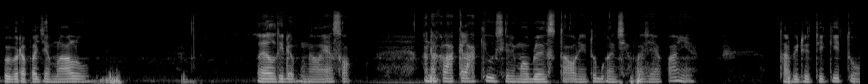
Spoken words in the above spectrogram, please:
Beberapa jam lalu, Lel tidak mengenal esok. Anak laki-laki usia 15 tahun itu bukan siapa-siapanya. Tapi detik itu,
